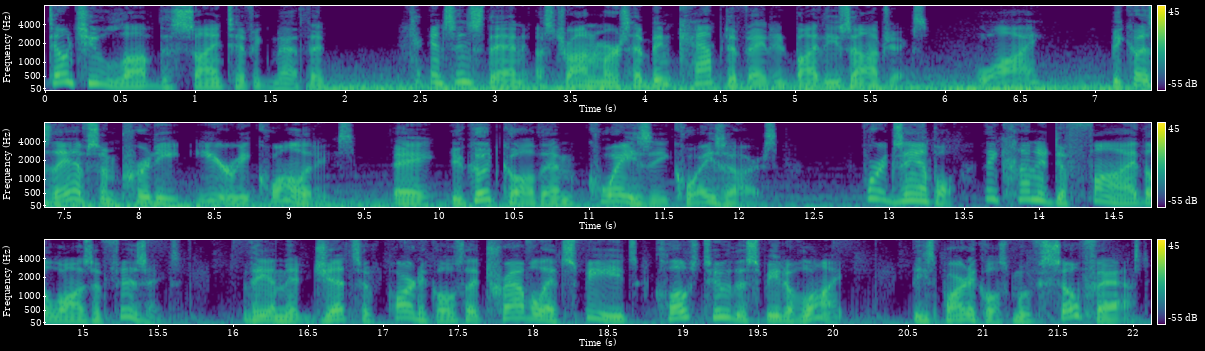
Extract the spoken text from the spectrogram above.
Don't you love the scientific method? And since then, astronomers have been captivated by these objects. Why? Because they have some pretty eerie qualities. A, you could call them quasi-quasars. For example, they kind of defy the laws of physics. They emit jets of particles that travel at speeds close to the speed of light. These particles move so fast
